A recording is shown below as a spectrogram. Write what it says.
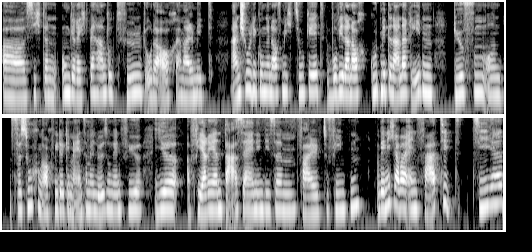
äh, sich dann ungerecht behandelt fühlt oder auch einmal mit Anschuldigungen auf mich zugeht, wo wir dann auch gut miteinander reden dürfen und versuchen auch wieder gemeinsame Lösungen für ihr Feriendasein in diesem Fall zu finden. Wenn ich aber ein Fazit ziehe,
